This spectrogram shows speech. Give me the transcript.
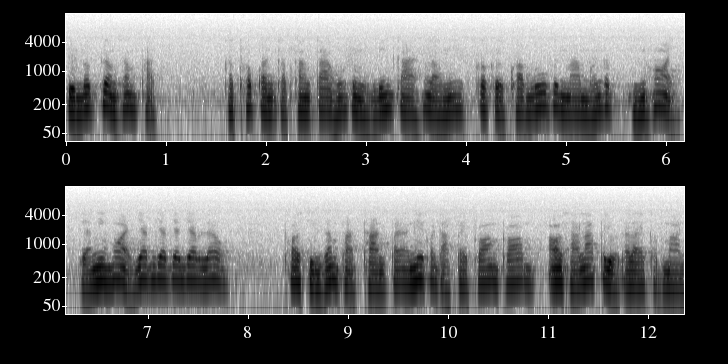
ปิ่นรสเครื่องสัมผัส กระทบกันกับทางตาหูจมูกลิ้นกายของเรานี้ ก็เกิดความรู้ขึ้นมาเหมือนกับหินห้อยแสงหินห้อยแยบแยบแยบแยบแล้ว พอสิ่งสัมผัสผ่านไปอันนี้ก็ดับไปพร้อมๆเอาสาระประโยชน์อะไรกับมัน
